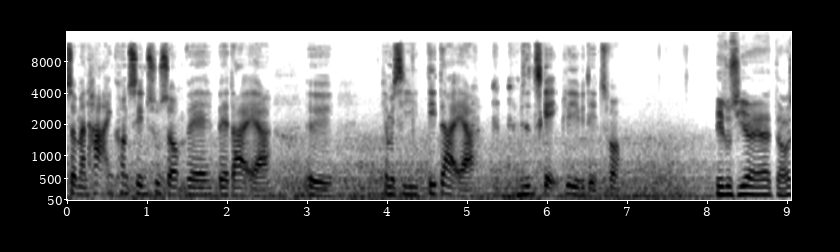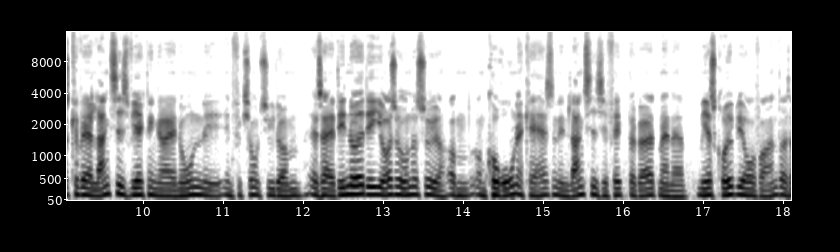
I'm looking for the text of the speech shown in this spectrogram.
så man har en konsensus om, hvad, hvad der er, øh, kan man sige, det der er videnskabelig evidens for. Det du siger er, at der også kan være langtidsvirkninger af nogle øh, infektionssygdomme. Altså er det noget af det, I også undersøger, om, om corona kan have sådan en langtidseffekt, der gør, at man er mere skrøbelig over for andre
